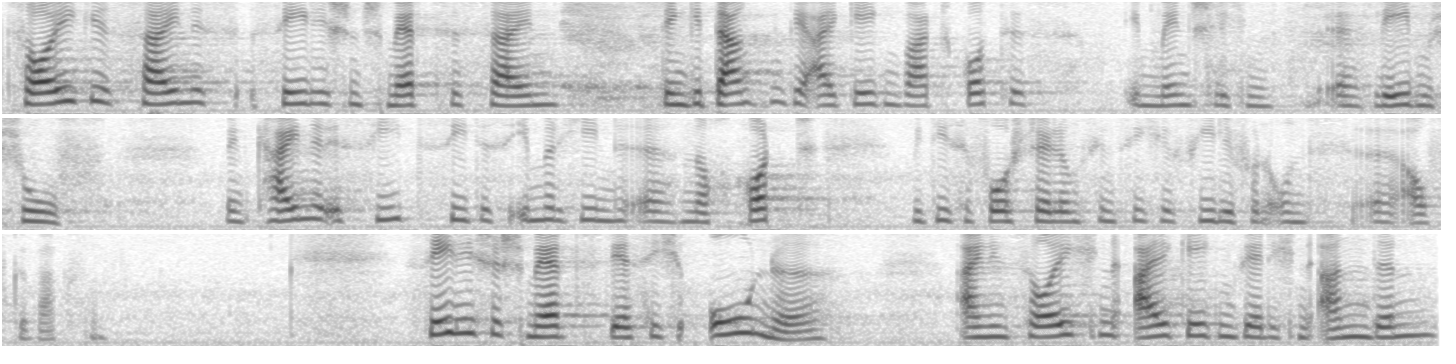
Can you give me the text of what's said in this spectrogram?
Zeuge seines seelischen Schmerzes sein, den Gedanken der Allgegenwart Gottes im menschlichen äh, Leben schuf. Wenn keiner es sieht, sieht es immerhin äh, noch Gott. Mit dieser Vorstellung sind sicher viele von uns äh, aufgewachsen. Seelischer Schmerz, der sich ohne einen solchen allgegenwärtigen anderen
